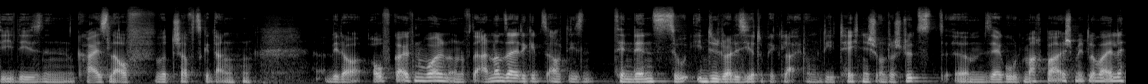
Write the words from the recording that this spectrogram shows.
die diesen Kreislaufwirtschaftsgedanken wieder aufgreifen wollen. Und auf der anderen Seite gibt es auch diese Tendenz zu individualisierter Bekleidung, die technisch unterstützt ähm, sehr gut machbar ist mittlerweile.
